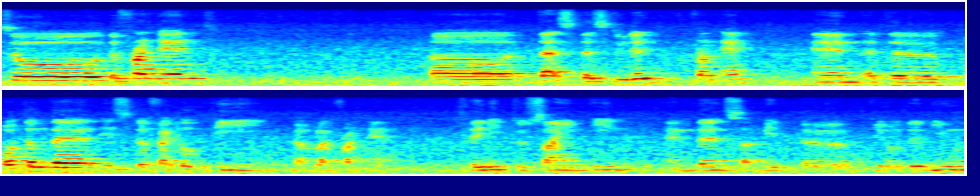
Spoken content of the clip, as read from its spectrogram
So the front end, uh, that's the student front end, and at the bottom there is the faculty uh, front end. They need to sign in and then submit the you know the new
